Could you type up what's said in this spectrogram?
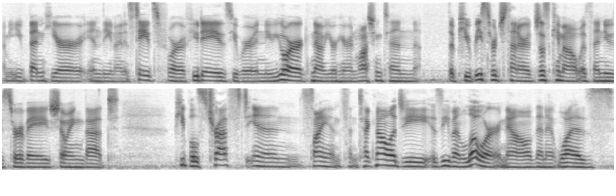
I mean, you've been here in the United States for a few days, you were in New York, now you're here in Washington. The Pew Research Center just came out with a new survey showing that people's trust in science and technology is even lower now than it was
